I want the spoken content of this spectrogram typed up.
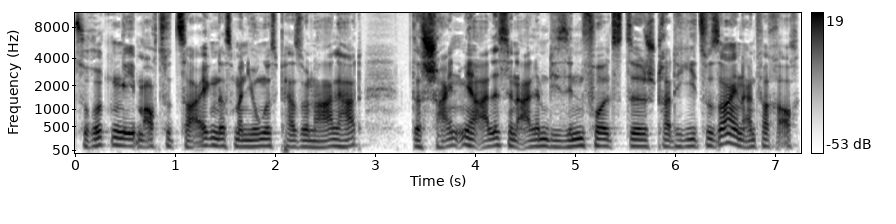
zu rücken, eben auch zu zeigen, dass man junges Personal hat das scheint mir alles in allem die sinnvollste Strategie zu sein. Einfach auch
